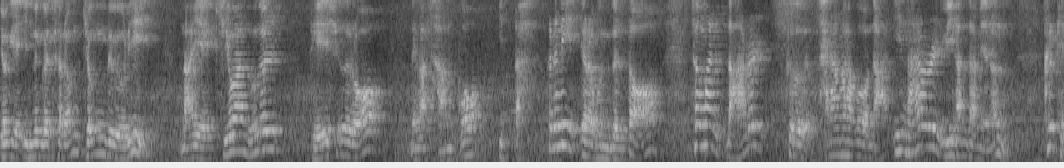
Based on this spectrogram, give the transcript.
여기에 있는 것처럼 경들이 나의 귀와 눈을 대신으로 내가 삼고 있다. 그러니 여러분들도 정말 나를 그 사랑하고 나, 이 나라를 위한다면은 그렇게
